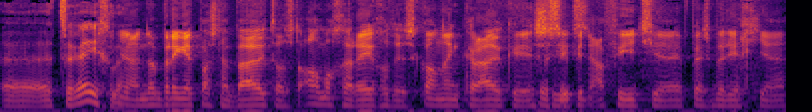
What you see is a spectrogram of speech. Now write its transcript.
eh, te regelen. Ja, en dan breng je het pas naar buiten als het allemaal geregeld is. Kan en kruiken is. Heb je een A4'tje, persberichtje.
